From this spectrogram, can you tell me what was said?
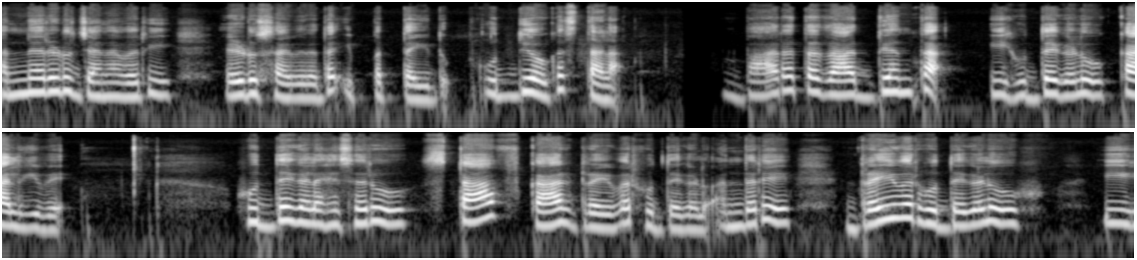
ಹನ್ನೆರಡು ಜನವರಿ ಎರಡು ಸಾವಿರದ ಇಪ್ಪತ್ತೈದು. ಉದ್ಯೋಗ ಸ್ಥಳ. ಭಾರತದಾದ್ಯಂತ ಈ ಹುದ್ದೆಗಳು ಖಾಲಿಯಿವೆ ಹುದ್ದೆಗಳ ಹೆಸರು ಸ್ಟಾಫ್ ಕಾರ್ ಡ್ರೈವರ್ ಹುದ್ದೆಗಳು. ಅಂದರೆ ಡ್ರೈವರ್ ಹುದ್ದೆಗಳು ಈ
